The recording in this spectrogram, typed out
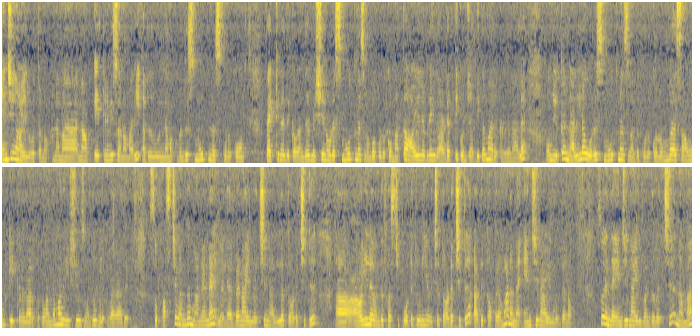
என்ஜின் ஆயில் ஊற்றணும் நம்ம நான் ஏற்கனவே சொன்ன மாதிரி அது நமக்கு வந்து ஸ்மூத்னஸ் கொடுக்கும். தைக்கிறதுக்கு வந்து மிஷினோட ஸ்மூத்னஸ் ரொம்ப கொடுக்கும். மற்ற ஆயிலை விட இது அடர்த்தி கொஞ்சம் அதிகமாக இருக்கிறதுனால உங்களுக்கு நல்ல ஒரு ஸ்மூத்னஸ் வந்து கொடுக்கும். ரொம்ப சவுண்ட் கேட்குறதா இருக்கட்டும் அந்த மாதிரி இஷ்யூஸ் வந்து உங்களுக்கு வராது. ஸோ ஃபஸ்ட்டு வந்து மண்ணெண்ணெய் இல்லை டர்பன் ஆயில் வச்சு நல்லா தொடச்சிட்டு ஆயிலை வந்து ஃபஸ்ட்டு போட்டு துணியை வச்சு தொடச்சிட்டு அதுக்கப்புறமா நம்ம என்ஜின் ஆயில் ஊற்றணும் ஸோ இந்த என்ஜின் ஆயில் வந்து வச்சு நம்ம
